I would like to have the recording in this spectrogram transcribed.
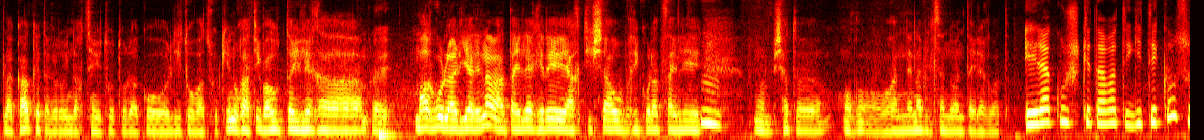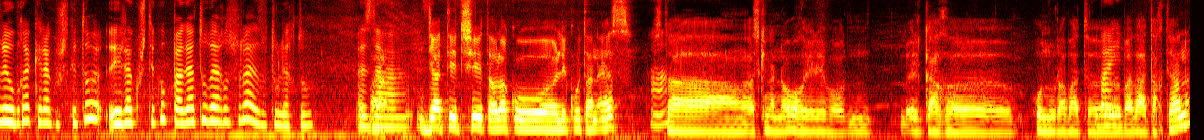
plakak eta gero indartzen ditut orako lito batzuekin. Horregatik badut tailer uh, Bai. margolariarena, ba, tailer ere artista hau brikolatzaile, Mm. mm. bisat uh, hor- horren dena biltzen duen tailer bat. Erakusketa bat egiteko, zure obrak erakusketa, erakusteko pagatu behar duzula ez dut ulertu? Ez da... Ba, jatetxe eta olako lekutan ez, Ah. ez da azkenan hor ere bo, elkar uh, onura bat uh, Bai. bada tartean,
